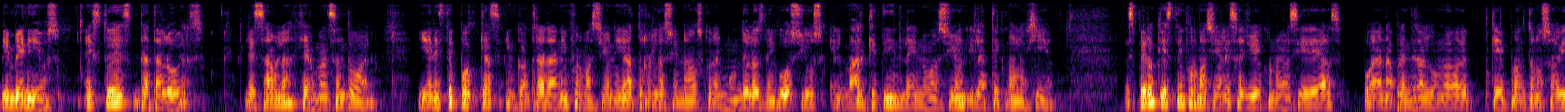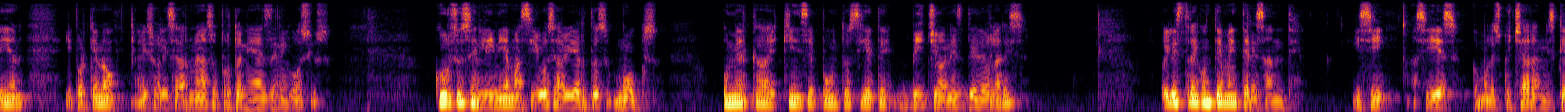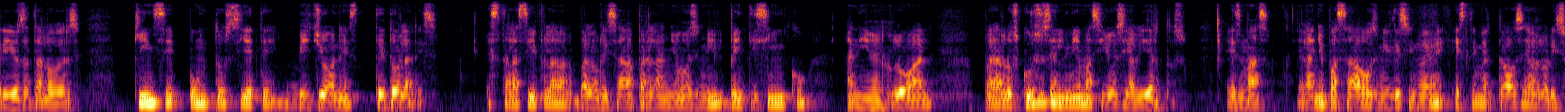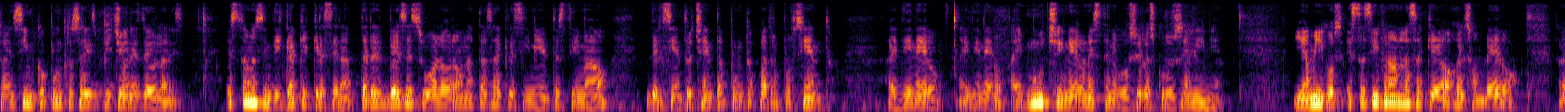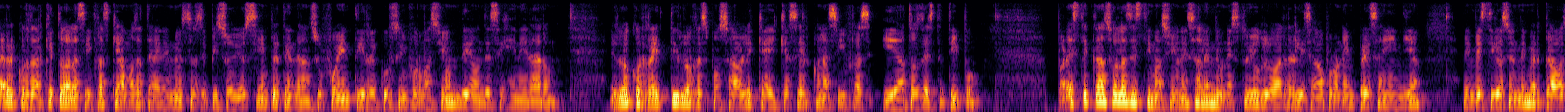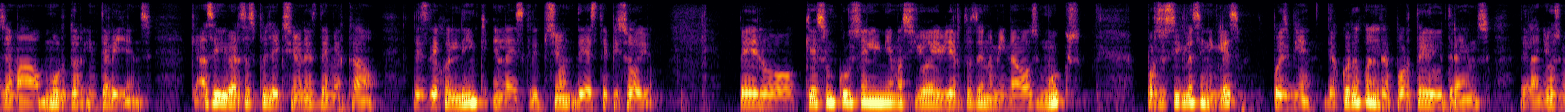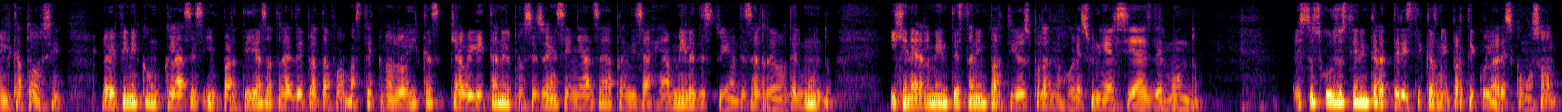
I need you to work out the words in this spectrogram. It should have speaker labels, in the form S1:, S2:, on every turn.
S1: Bienvenidos, esto es Data Lovers. Les habla Germán Sandoval y en este podcast encontrarán información y datos relacionados con el mundo de los negocios, el marketing, la innovación y la tecnología. Espero que esta información les ayude con nuevas ideas, puedan aprender algo nuevo que de pronto no sabían y, por qué no, a visualizar nuevas oportunidades de negocios. Cursos en línea masivos abiertos MOOCs. Un mercado de 15.7 billones de dólares. Hoy les traigo un tema interesante y sí, así es, como lo escucharon mis queridos data lovers, 15.7 billones de dólares. Esta es la cifra valorizada para el año 2025 a nivel global para los cursos en línea masivos y abiertos. Es más, el año pasado, 2019, este mercado se valorizó en 5.6 billones de dólares. Esto nos indica que crecerá tres veces su valor a una tasa de crecimiento estimado del 180.4%. Hay dinero, hay dinero, hay mucho dinero en este negocio de los cursos en línea. Y amigos, esta cifra no la saqué bajo el sombrero. Cabe recordar que todas las cifras que vamos a tener en nuestros episodios siempre tendrán su fuente y recurso de información de donde se generaron. Es lo correcto y lo responsable que hay que hacer con las cifras y datos de este tipo. Para este caso, las estimaciones salen de un estudio global realizado por una empresa india de investigación de mercados llamado Murder Intelligence, que hace diversas proyecciones de mercado. Les dejo el link en la descripción de este episodio. Pero, ¿qué es un curso en línea masivo de abiertos denominados MOOCs? Por sus siglas en inglés, pues bien, de acuerdo con el reporte de Utrends del año 2014, lo define como clases impartidas a través de plataformas tecnológicas que habilitan el proceso de enseñanza y aprendizaje a miles de estudiantes alrededor del mundo y generalmente están impartidos por las mejores universidades del mundo. Estos cursos tienen características muy particulares como son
